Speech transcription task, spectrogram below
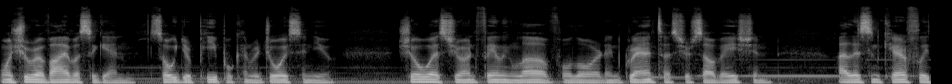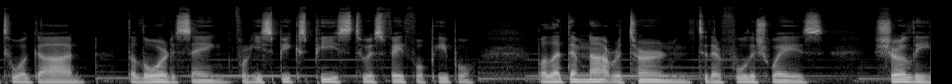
Won't you revive us again, so your people can rejoice in you? Show us your unfailing love, O Lord, and grant us your salvation. I listen carefully to what God the Lord is saying, for he speaks peace to his faithful people, but let them not return to their foolish ways. Surely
